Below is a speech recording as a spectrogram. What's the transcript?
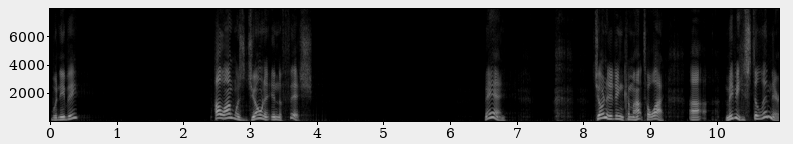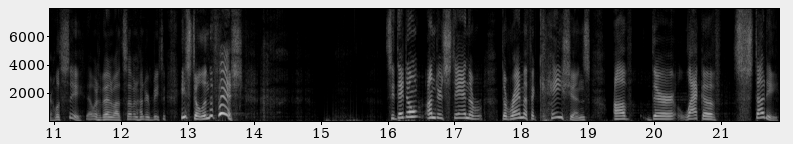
Wouldn't he be? How long was Jonah in the fish? Man, Jonah didn't come out to what? Uh, maybe he's still in there. Let's see. That would have been about 700 BC. He's still in the fish. See, they don't understand the, the ramifications of their lack of study.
